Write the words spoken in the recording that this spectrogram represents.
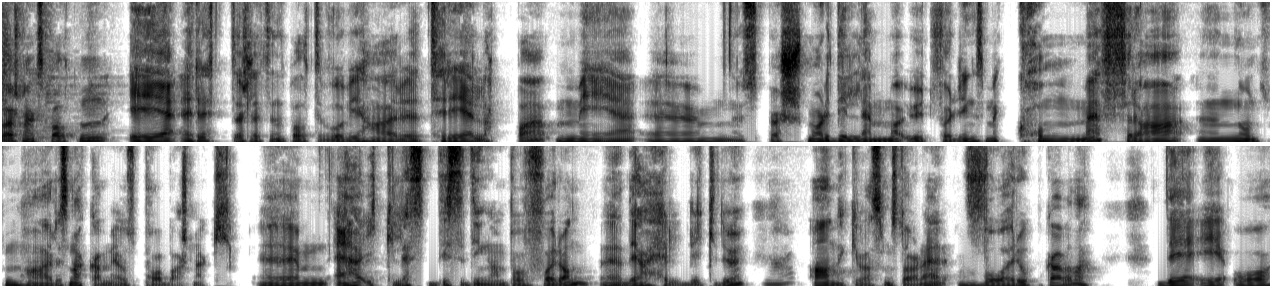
Barsnakk-spalten er rett og slett en spalte hvor vi har tre lapper med eh, spørsmål, dilemma, utfordring som er kommet fra eh, noen som har snakka med oss på Barsnakk. Eh, jeg har ikke lest disse tingene på forhånd, eh, det har heller ikke du. Nei. Aner ikke hva som står der. Vår oppgave da, det er å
